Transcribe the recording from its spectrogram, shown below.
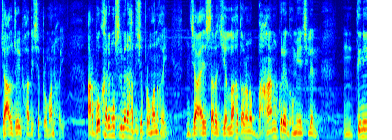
জালজৈব হাদিসে প্রমাণ হয়। আর বোখারি মুসলিমের হাদিসে প্রমাণ হয়, যে আয়েসারাজি আল্লাহ তালানো ভান করে ঘুমিয়েছিলেন। তিনি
